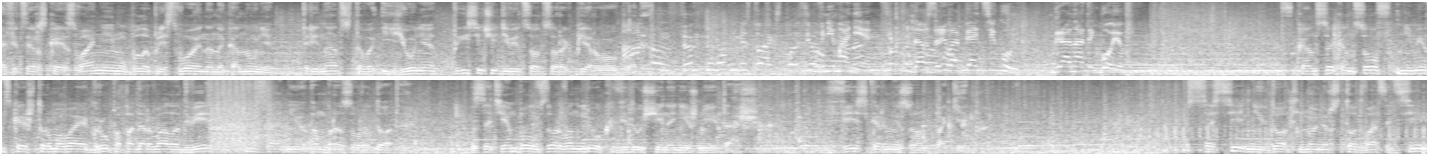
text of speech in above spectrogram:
Офицерское звание ему было присвоено накануне 13 июня 1941 года. Внимание! До взрыва 5 секунд. Гранаты к бою. В конце концов, немецкая штурмовая группа подорвала дверь и заднюю амбразуру ДОТа. Затем был взорван люк, ведущий на нижний этаж. Весь гарнизон погиб. Соседний ДОТ номер 127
